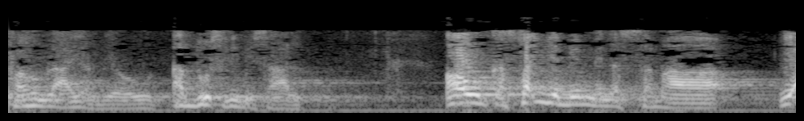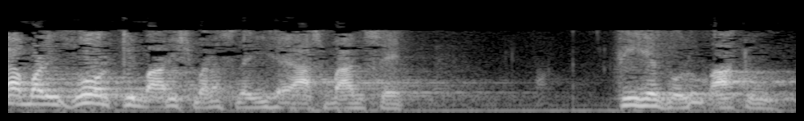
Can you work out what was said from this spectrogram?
फहुम ला अब दूसरी मिसाल। औ का सैयब मिन या बड़ी ज़ोर की बारिश बरस रही है आसमान से। फ़ी है जुलुमातुन।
